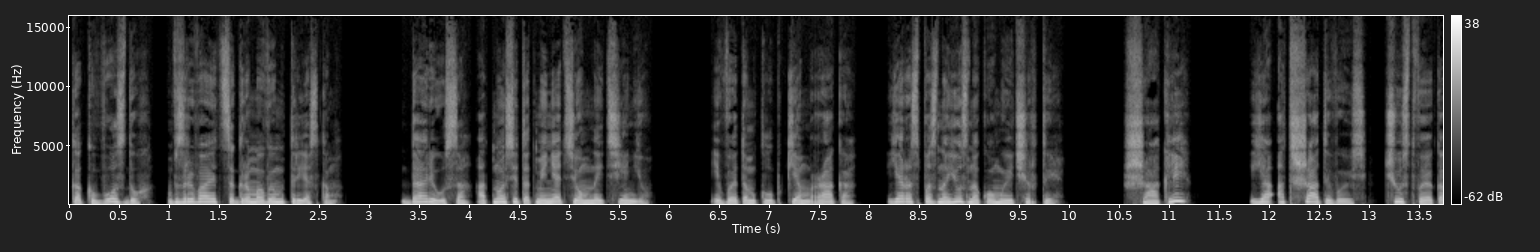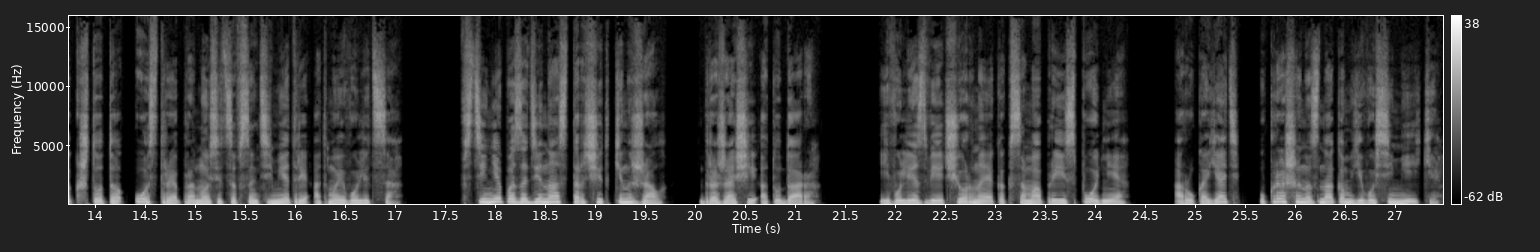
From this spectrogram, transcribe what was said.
как воздух взрывается громовым треском. Дариуса относит от меня темной тенью и в этом клубке мрака я распознаю знакомые черты. «Шакли?» Я отшатываюсь, чувствуя, как что-то острое проносится в сантиметре от моего лица. В стене позади нас торчит кинжал, дрожащий от удара. Его лезвие черное, как сама преисподняя, а рукоять украшена знаком его семейки.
